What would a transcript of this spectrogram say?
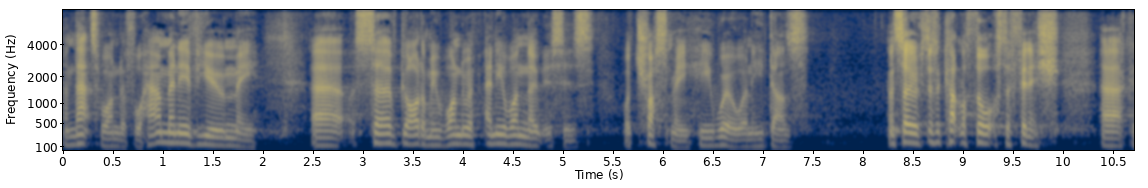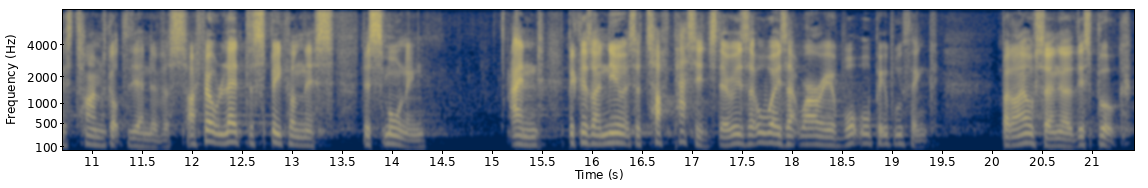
And that's wonderful. How many of you and me uh, serve God and we wonder if anyone notices? Well, trust me, He will, and He does. And so, just a couple of thoughts to finish, because uh, time's got to the end of us. I felt led to speak on this this morning. And because I knew it's a tough passage, there is always that worry of what will people think. But I also know this book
